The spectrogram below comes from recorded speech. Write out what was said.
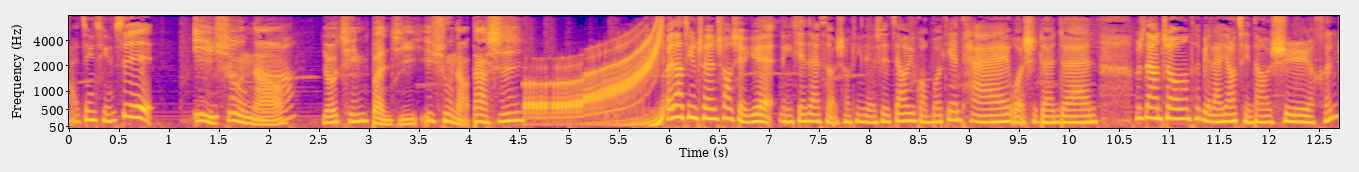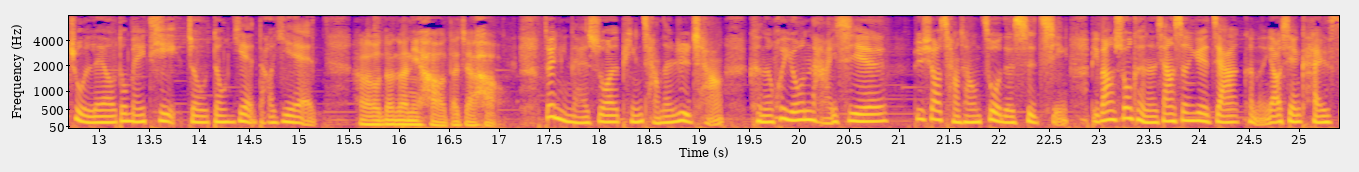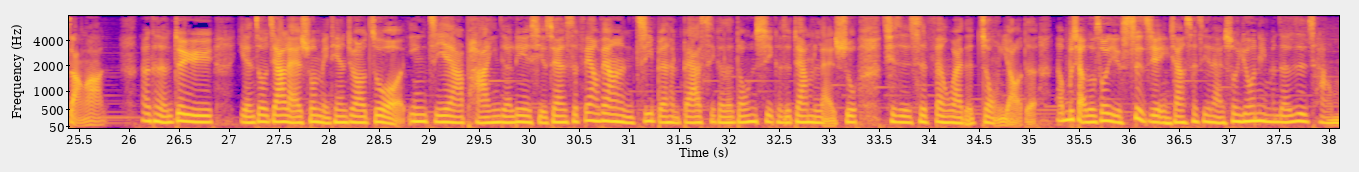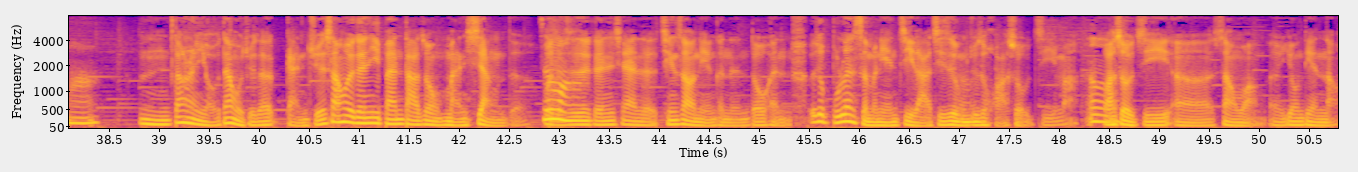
来进行是艺术脑，有请本集艺术脑大师。回到青春创学月，您现在所收听的是教育广播电台，我是端端。故事当中特别来邀请到是很主流多媒体周冬燕导演。Hello，端端你好，大家好。对你来说，平常的日常可能会有哪一些必须要常常做的事情？比方说，可能像声乐家，可能要先开嗓啊。那可能对于演奏家来说，每天就要做音阶啊、爬音的练习，虽然是非常非常很基本、很 basic 的东西，可是对他们来说，其实是分外的重要的。那不晓得说，以视觉影像设计来说，有你们的日常吗？嗯，当然有，但我觉得感觉上会跟一般大众蛮像的，或者是跟现在的青少年可能都很，就不论什么年纪啦，其实我们就是划手机嘛，嗯划手机，呃，上网，呃，用电脑。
